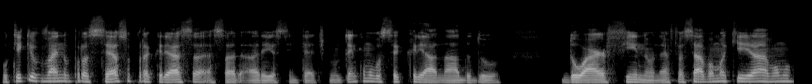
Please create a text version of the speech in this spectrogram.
O que que vai no processo para criar essa, essa areia sintética? Não tem como você criar nada do, do ar fino, né? Fala assim, ah, vamos aqui, ah, vamos,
